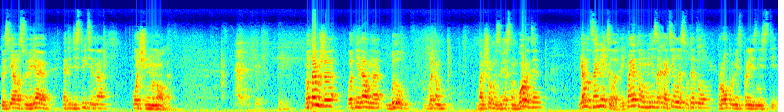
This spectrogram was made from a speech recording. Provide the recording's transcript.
То есть я вас уверяю, это действительно очень много. Но там же, вот недавно был в этом большом известном городе, я вот заметил это, и поэтому мне захотелось вот эту проповедь произнести.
